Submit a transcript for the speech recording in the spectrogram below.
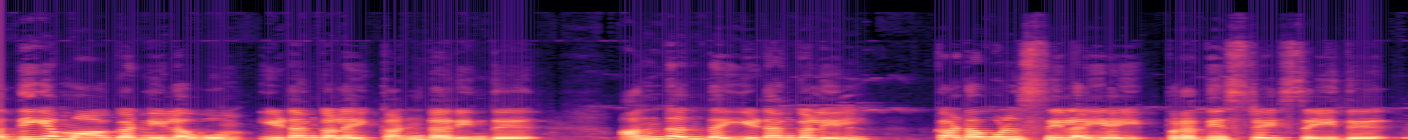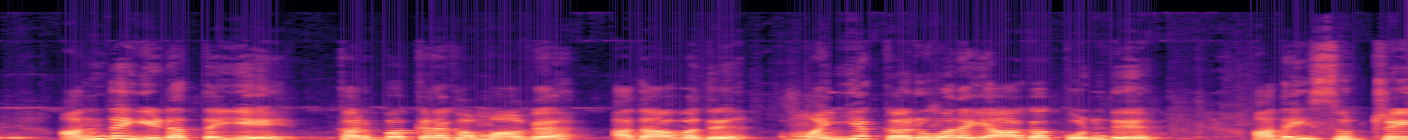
அதிகமாக நிலவும் இடங்களை கண்டறிந்து அந்தந்த இடங்களில் கடவுள் சிலையை பிரதிஷ்டை செய்து அந்த இடத்தையே கர்ப்பகிரகமாக அதாவது மைய கருவறையாக கொண்டு அதை சுற்றி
